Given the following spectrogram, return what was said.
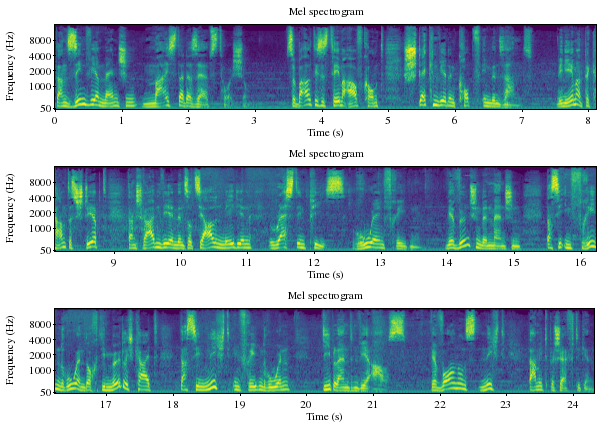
dann sind wir Menschen Meister der Selbsttäuschung. Sobald dieses Thema aufkommt, stecken wir den Kopf in den Sand. Wenn jemand Bekanntes stirbt, dann schreiben wir in den sozialen Medien Rest in Peace, Ruhe in Frieden. Wir wünschen den Menschen, dass sie in Frieden ruhen, doch die Möglichkeit, dass sie nicht in Frieden ruhen, die blenden wir aus. Wir wollen uns nicht damit beschäftigen.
